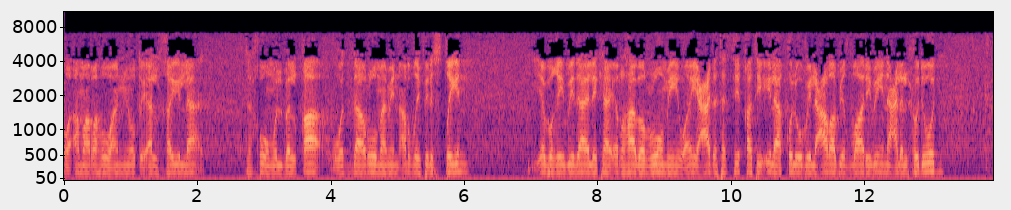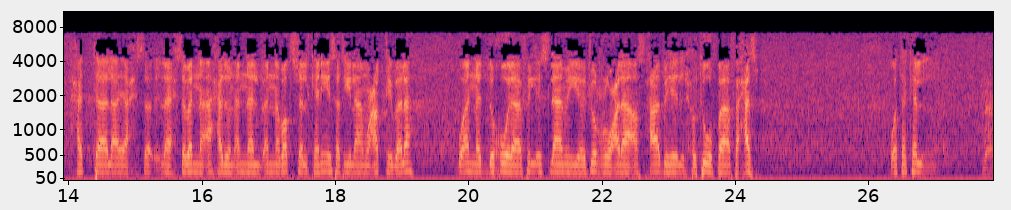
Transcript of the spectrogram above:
وأمره أن يوطئ الخيل تخوم البلقاء والداروم من أرض فلسطين. يبغي بذلك إرهاب الروم وإعادة الثقة إلى قلوب العرب الضاربين على الحدود حتى لا, يحسب لا يحسبن أحد أن أن بطش الكنيسة لا معقب له وأن الدخول في الإسلام يجر على أصحابه الحتوف فحسب. وتكل نعم.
